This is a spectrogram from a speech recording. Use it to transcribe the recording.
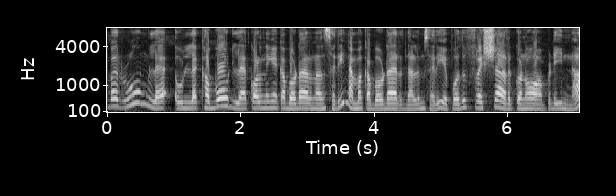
நம்ம ரூமில் உள்ள கபோர்டில் குழந்தைங்க கபோர்டாக இருந்தாலும் சரி நம்ம கபோர்டாக இருந்தாலும் சரி எப்போதும் ஃப்ரெஷ்ஷாக இருக்கணும் அப்படின்னா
